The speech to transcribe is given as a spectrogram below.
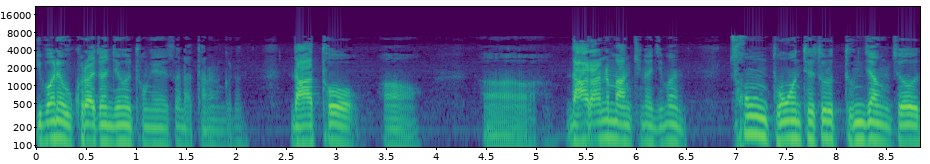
이번에 우크라 전쟁을 통해서 나타나는 거는 나토 어, 어, 나라는 많긴 하지만 총 동원 태세로 등장 저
